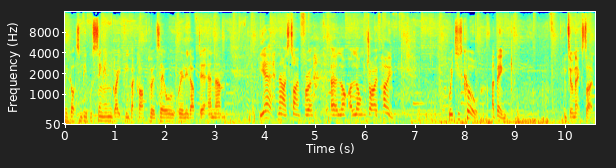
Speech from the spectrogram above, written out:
We got some people singing, great feedback afterwards, they all really loved it. And um, yeah, now it's time for a, a, a long drive home, which is cool, I think. Until next time.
